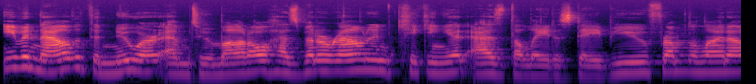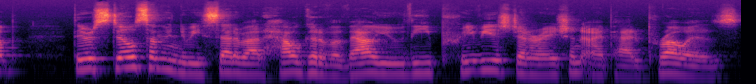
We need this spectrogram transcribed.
Even now that the newer M2 model has been around and kicking it as the latest debut from the lineup, there's still something to be said about how good of a value the previous generation iPad Pro is.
